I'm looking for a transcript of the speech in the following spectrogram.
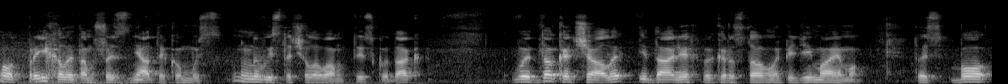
Ну, от, приїхали там щось зняти комусь, ну не вистачило вам тиску, так? Ви докачали і далі використовуємо, підіймаємо. Тобто, бо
